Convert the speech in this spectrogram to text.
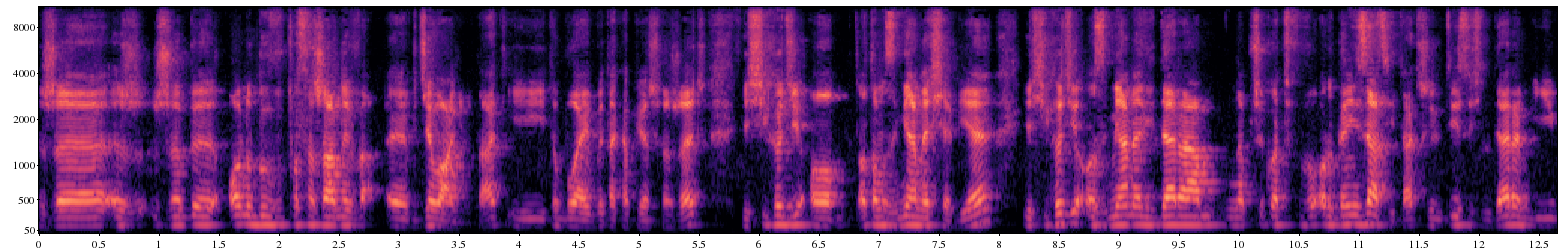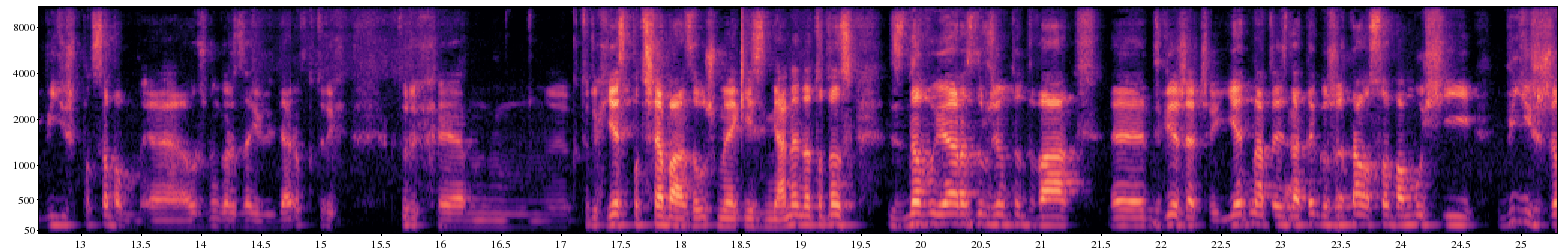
że, żeby on był wyposażany w, w działaniu, tak? I to była jakby taka pierwsza rzecz. Jeśli chodzi o, o tą zmianę siebie, jeśli chodzi o zmianę lidera na przykład w organizacji, tak? Czyli ty jesteś liderem i widzisz pod sobą e, różnego rodzaju liderów, których których, których jest potrzeba, załóżmy jakieś zmiany, no to to znowu ja rozróżniam to dwa, e, dwie rzeczy. Jedna to jest tak. dlatego, że ta osoba musi, widzisz, że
